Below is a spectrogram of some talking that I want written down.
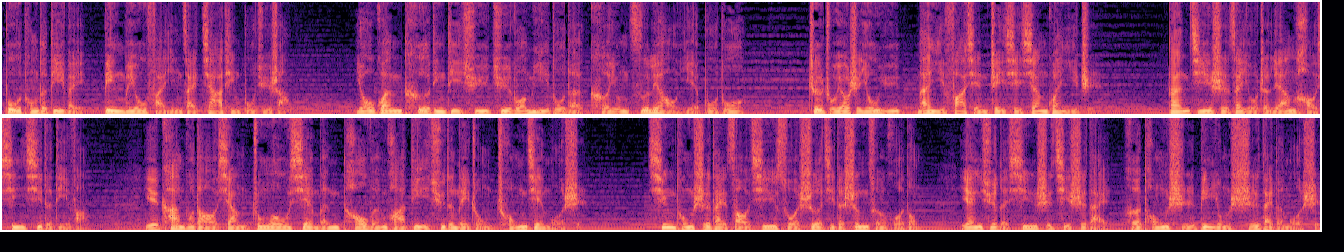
不同的地位并没有反映在家庭布局上。有关特定地区聚落密度的可用资料也不多。这主要是由于难以发现这些相关遗址，但即使在有着良好信息的地方，也看不到像中欧现文陶文化地区的那种重建模式。青铜时代早期所涉及的生存活动，延续了新石器时代和同时并用时代的模式。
